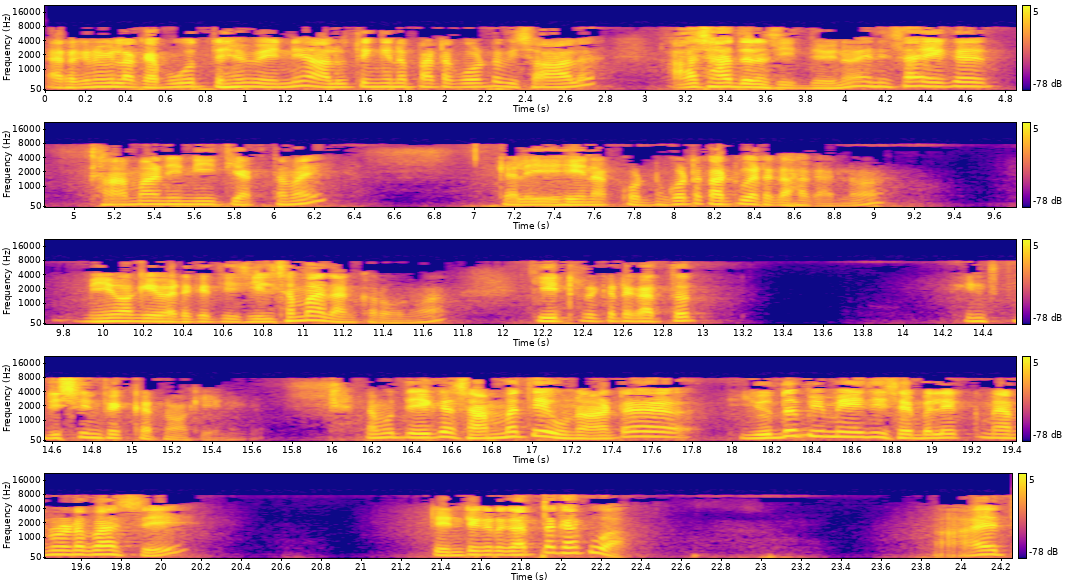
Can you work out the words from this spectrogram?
අරගෙන වෙලා කැපුවොත් එහෙම වෙන්නේ අලුතෙන් එන පටකොල්ට විශාල ආසාදන සිද්ධ වෙනවා. ඒ නිසා ඒක සාමාන්‍ය නීතියක් තමයි. කැලේ හේනක් කොටනකොට කටුවට ගහ ගන්නවා. මේ වගේ වැඩකදී සිල් සමාදන් කරනවා. තියටර් එකට ගත්තොත් ඩිස්ඉන්ෆෙක්ට් කරනවා කියන එක. නමුත් ඒක සම්මතේ වුණාට යුද බිමේදී සෙබලෙක් මරුණාට පස්සේ ටෙන්ට් එකට ගත්ත කැපුවා. ආයෙත්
